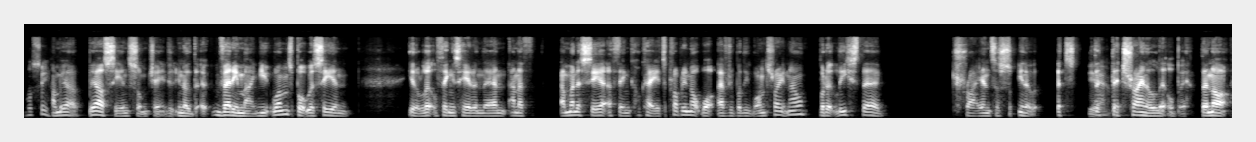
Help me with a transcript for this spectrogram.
we'll see. And we are we are seeing some changes, you know, the very minute ones, but we're seeing, you know, little things here and there. And, and I, I'm going to see it. I think, okay, it's probably not what everybody wants right now, but at least they're trying to, you know, it's Yeah. they're, they're trying a little bit. They're not,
